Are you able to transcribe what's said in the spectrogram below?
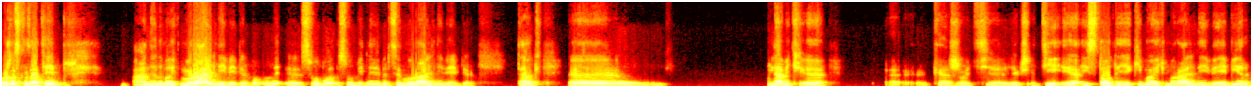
можна сказати, ангели мають моральний вибір, бо ви- свобо- свобідний вибір це моральний вибір. Так? Е, навіть е, е, кажуть, е, якщо ті е, істоти, які мають моральний вибір,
